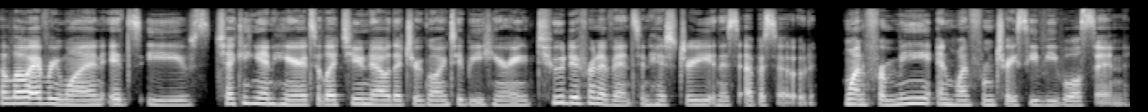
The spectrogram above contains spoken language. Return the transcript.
Hello, everyone. It's Eves, checking in here to let you know that you're going to be hearing two different events in history in this episode one from me and one from Tracy V. Wilson.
